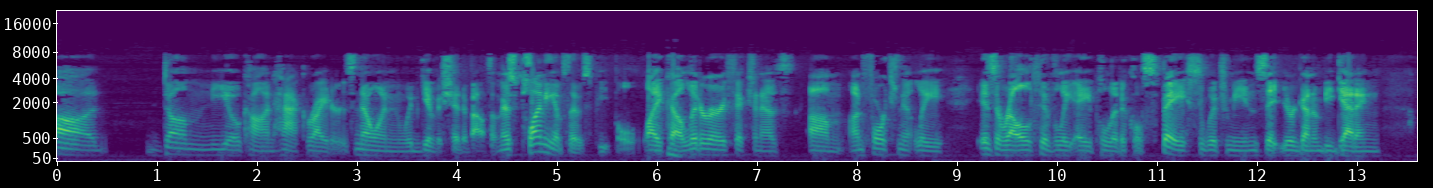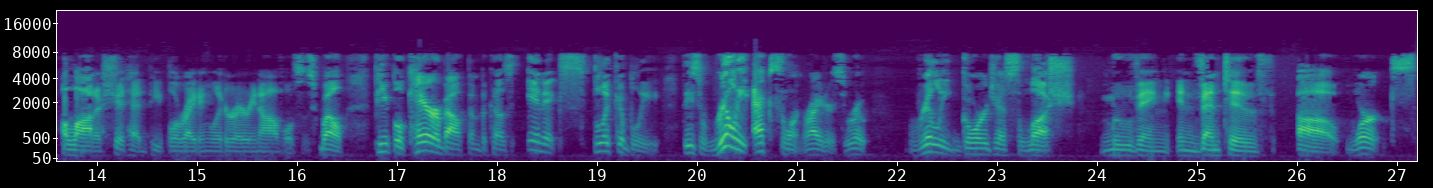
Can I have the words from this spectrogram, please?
uh, dumb neocon hack writers. No one would give a shit about them. There's plenty of those people. Like uh, literary fiction, as um, unfortunately is a relatively apolitical space, which means that you're going to be getting a lot of shithead people writing literary novels as well. People care about them because inexplicably, these really excellent writers who wrote really gorgeous, lush, moving, inventive uh, works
